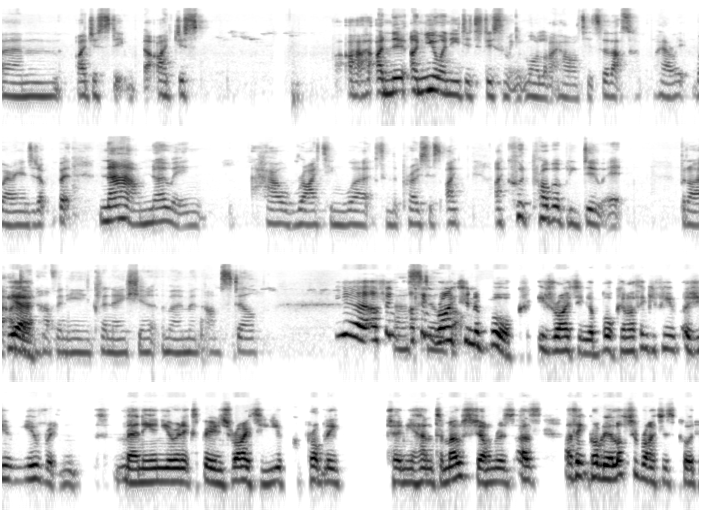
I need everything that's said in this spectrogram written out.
Um, I just, it, I just, I, I knew, I knew I needed to do something more lighthearted, so that's how it, where I ended up. But now, knowing how writing works and the process. I I could probably do it, but I, Yeah. I don't have any inclination at the moment. I'm still Yeah, I think I think still got- writing a book is writing a book, and I think if you, as you you've written many, and you're an experienced writer, you could probably turn your hand to most genres, as I think probably a lot of writers could.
